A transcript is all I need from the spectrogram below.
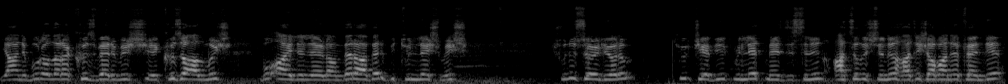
yani buralara kız vermiş, kız almış, bu ailelerle beraber bütünleşmiş. Şunu söylüyorum, Türkiye Büyük Millet Meclisi'nin açılışını Hacı Şaban Efendi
